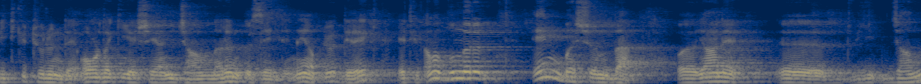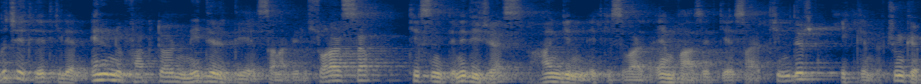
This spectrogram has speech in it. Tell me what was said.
bitki türünde oradaki yaşayan canlıların özelliği ne yapıyor? Direkt etkiliyor. Ama bunların en başında e, yani e, canlı çeşitli etkileyen en önemli faktör nedir diye sana biri sorarsa kesinlikle ne diyeceğiz? Hanginin etkisi vardır? En fazla etkiye sahip kimdir? İklimdir. Çünkü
